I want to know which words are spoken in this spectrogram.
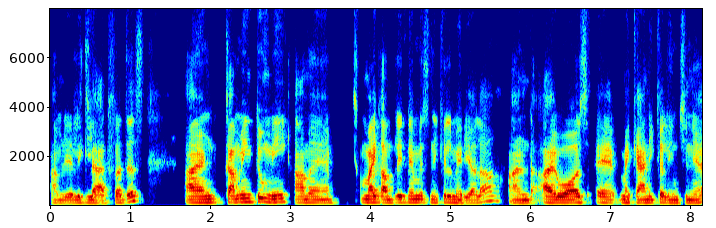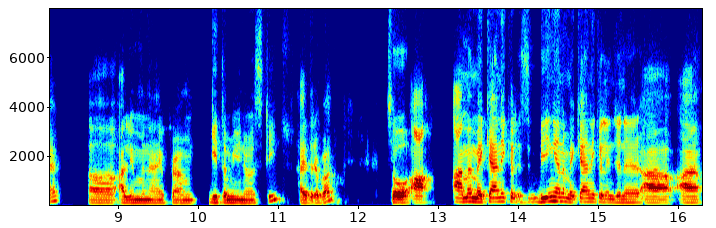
I'm really glad for this. And coming to me, I'm a my complete name is Nikhil Miryala, and I was a mechanical engineer uh, alumni from GITAM University, Hyderabad. So uh, I'm a mechanical, being a mechanical engineer, uh, I,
